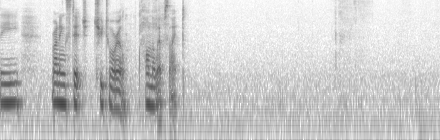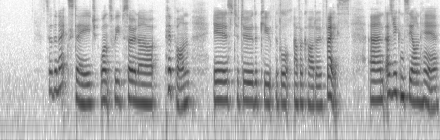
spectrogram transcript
the running stitch tutorial on the website. So the next stage, once we've sewn our pip on, is to do the cute little avocado face. And as you can see on here,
